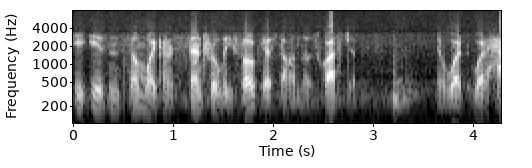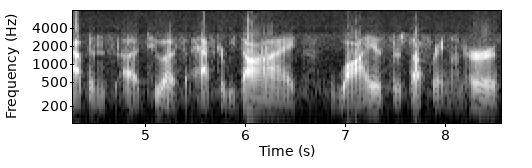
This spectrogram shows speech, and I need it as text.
is in some way kind of centrally focused on those questions. You know, what what happens uh, to us after we die? Why is there suffering on earth?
